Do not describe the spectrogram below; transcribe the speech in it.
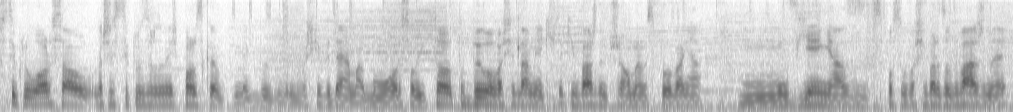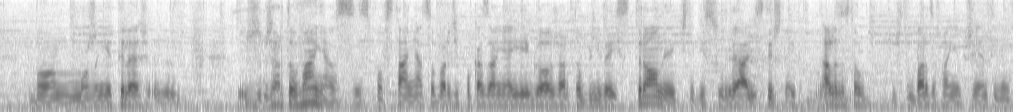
w cyklu Warsaw, znaczy z cyklu Zrozumieć Polskę, jakby właśnie wydałem album Warsaw i to, to było właśnie dla mnie jakimś takim ważnym przełomem spróbowania mówienia w sposób właśnie bardzo odważny, bo może nie tyle żartowania z, z powstania, co bardziej pokazania jego żartobliwej strony, jakiejś takiej surrealistycznej. No, Ale został zresztą bardzo fajnie przyjęty, więc,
